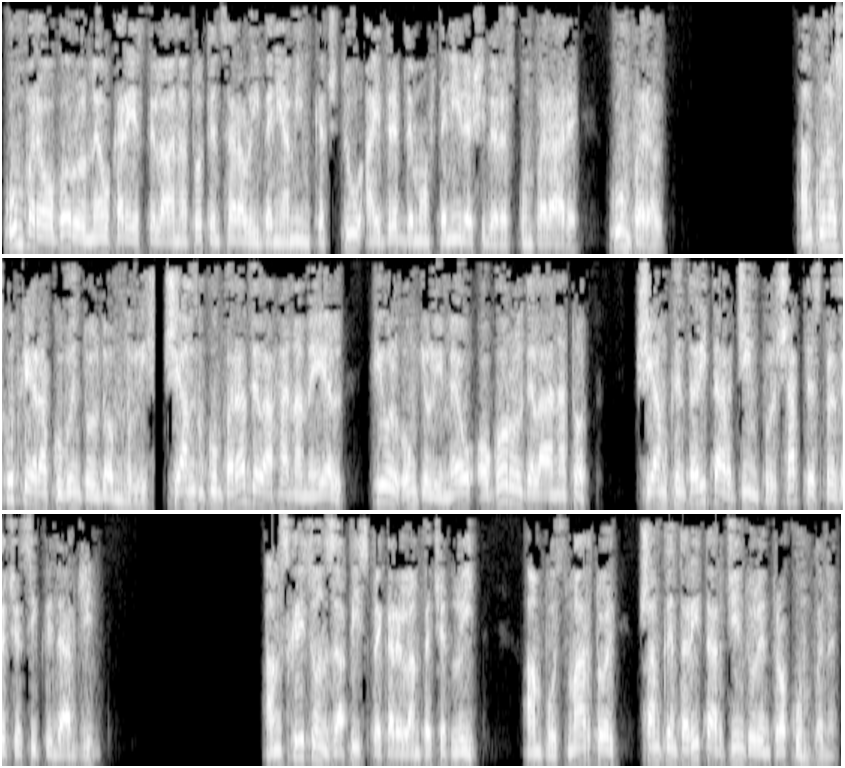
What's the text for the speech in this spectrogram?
Cumpără ogorul meu care este la Anatot în țara lui Beniamin, căci tu ai drept de moștenire și de răscumpărare. Cumpără-l! Am cunoscut că era cuvântul Domnului și am cumpărat de la Hanameel, fiul unchiului meu, ogorul de la Anatot și am cântărit argintul, 17 sicli de argint. Am scris un zapis pe care l-am pecetluit, am pus martori și am cântărit argintul într-o cumpănă.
